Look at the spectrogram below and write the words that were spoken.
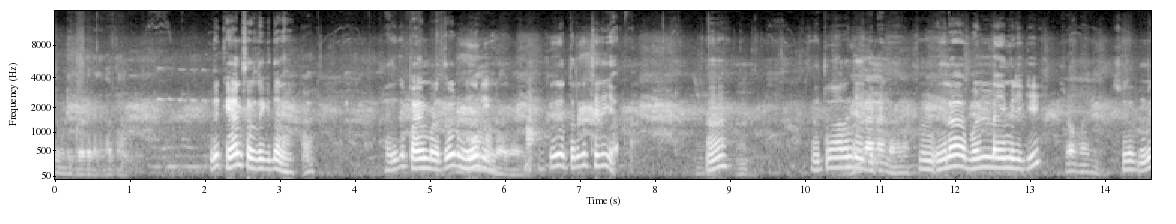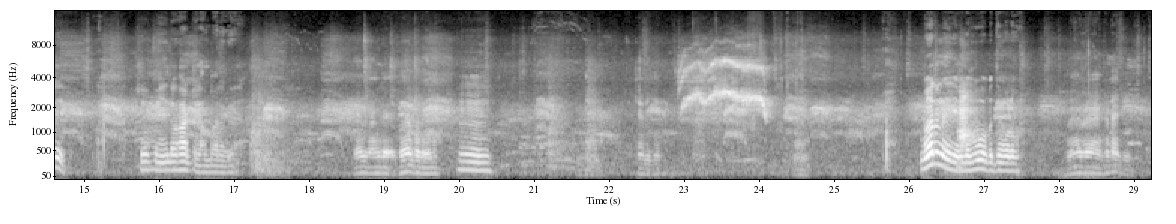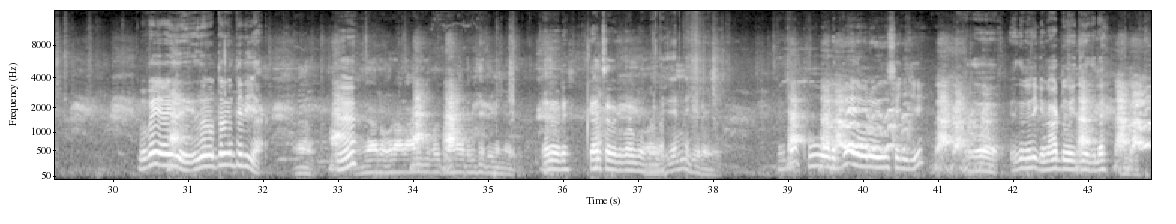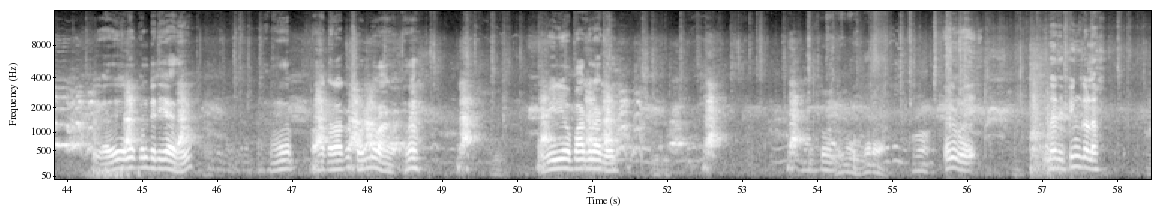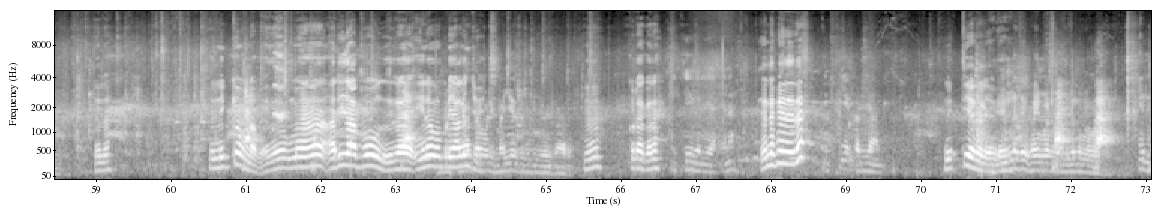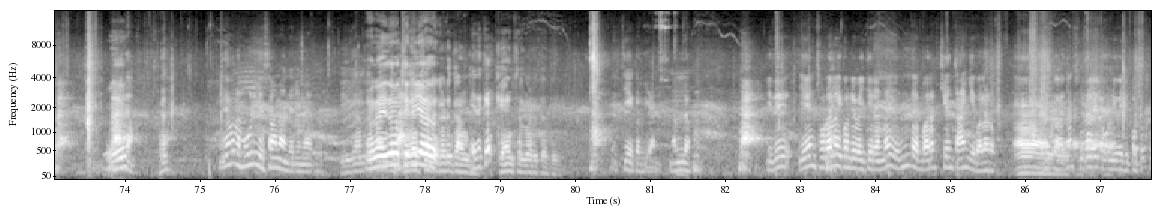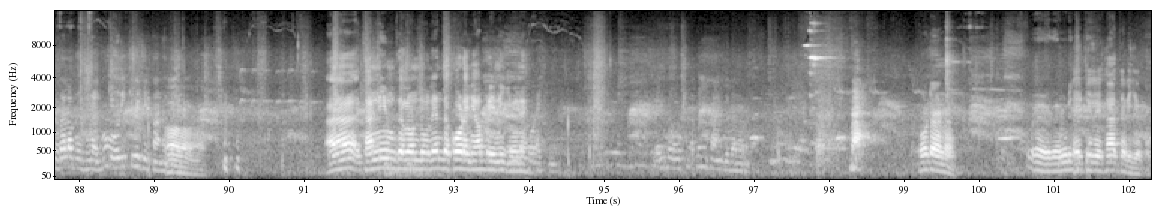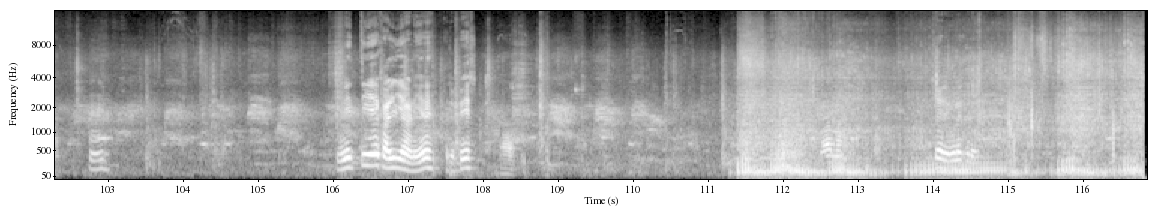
அரிசி பிடிக்கிறது அதான் இது கேன்சர் இருக்கு தானே? அதுக்கு பயன்படுத்துகிற ஒரு மூலி இது ஒருத்தருக்கு தெரியும். ஆ? இது அரைஞ்சிருக்கு இதில் வெள்ளையும் இருக்கு சிவப்புமே இருக்கு சிவப்பு இதில் காட்டலாம் பாருங்க. ம். வேறு என்ன இந்த பூவை பற்றி உங்களுக்கு? வேறு கிடையாது இது ஒருத்தருக்கும் தெரியா ஒரு ஆள் ஆளுக்கு போய் காணாத விஷயத்துக்கு என்ன? என்னது கேன்சருக்கு தான் போகிறாங்க என்ன இந்த பூ எடுத்து இதை ஒரு இது செஞ்சு அது இதில் இருக்கு நாட்டு வைத்தியத்தில் அது எனக்கும் தெரியாது அதை பார்க்குறாக்க சொல்லுவாங்க வீடியோ பார்க்குறாக்க என்னது பிங்க் கலர் இல்லை நிற்க முடியாது இது உண்மையாக அரிதாக போகுது. இதில் இனம் அப்படி அழிஞ்சு கிடக்குண்ணே நித்திய கல்யாணம் என்ன? என்ன பேர் இதில்? நித்திய கல்யாணம் நித்திய கல்யாணம் என்னது பயன்படுத்துறது சொல்லுங்களா இது இதுதான் இது எவ்வளோ மூலிகை சாமான் தெரியுமா இது? ஆனா இதோ தெரியாது. எதுக்கு? கேன்சல் வருது நித்திய கல்யாணம் நல்ல. இது ஏன் சுடலை கொண்டு வைக்கிறேன்னா எந்த வறட்சியும் தாங்கி வளரும். அதுக்காக தான் சுடலையில் கொண்டு வச்சு போட்டு சுடலை சுடல் ஒதுக்கி வச்சிருக்காங்க ஆனா தண்ணி முதல் ஒன்று இந்த கோடைங்க அப்படி வளரும் போட்டாண்ணா காத்தடிக்கப்போம் நித்திய கல்யாணி ஒரு பேர் சரி உழைக்கிறேன்.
